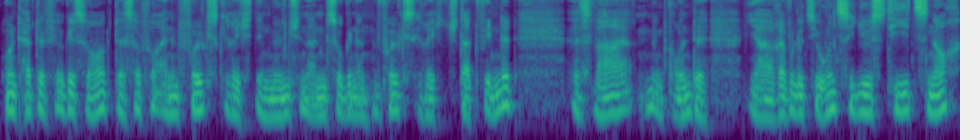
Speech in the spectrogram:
und hat dafür gesorgt, dass er vor einem Volksgericht in München, einem sogenannten Volksgericht stattfindet. Es war im Grunde ja Revolutionsjustiz noch,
